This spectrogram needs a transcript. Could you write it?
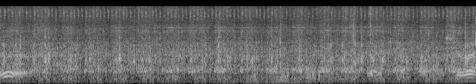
Ugh. Should I?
